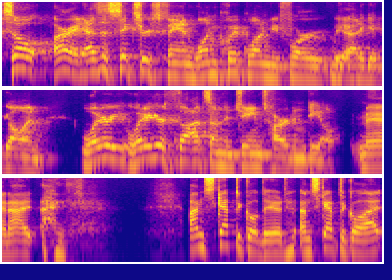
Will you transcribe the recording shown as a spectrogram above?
So, all right, as a Sixers fan, one quick one before we got to get going. What are what are your thoughts on the James Harden deal? man I, I I'm skeptical dude I'm skeptical I,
